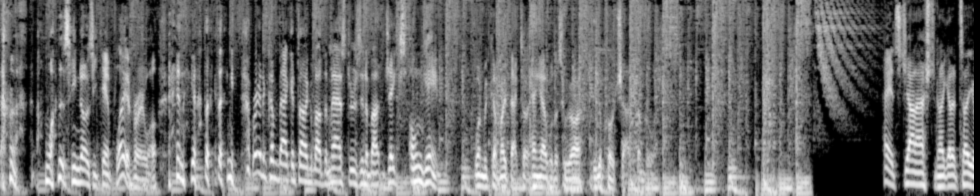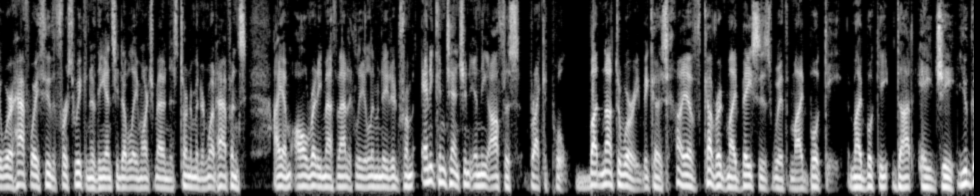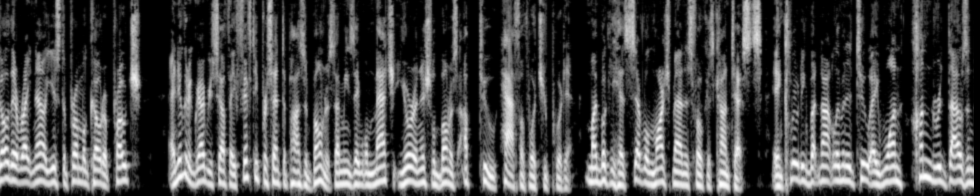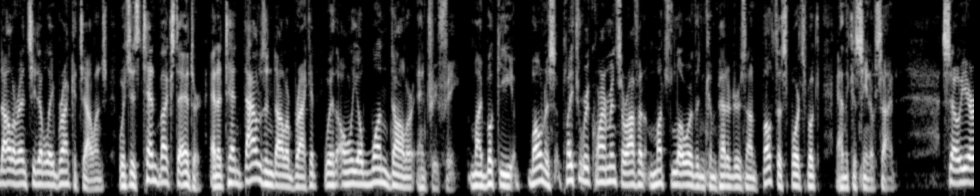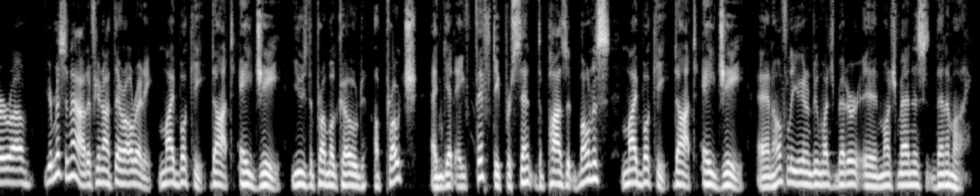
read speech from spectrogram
One is he knows he can't play it very well, and the other thing, we're going to come back and talk about the Masters and about Jake's own game when we come right back. So hang out with us. We are the Approach Shot. Come to us. Hey, it's John Ashton. I got to tell you, we're halfway through the first weekend of the NCAA March Madness tournament, and what happens? I am already mathematically eliminated from any contention in the office bracket pool. But not to worry, because I have covered my bases with my bookie, mybookie.ag. You go there right now, use the promo code APPROACH, and you're going to grab yourself a 50% deposit bonus. That means they will match your initial bonus up to half of what you put in. My bookie has several March Madness focused contests, including but not limited to a $100,000 NCAA bracket challenge, which is 10 bucks to enter, and a $10,000 bracket with only a $1 entry fee. My bookie bonus playthrough requirements are often much lower than competitors on both the sportsbook and the casino side. So you're uh, you're missing out if you're not there already. MyBookie.ag. Use the promo code APPROACH and get a 50% deposit bonus. MyBookie.ag. And hopefully you're going to do much better in March Madness than am I.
